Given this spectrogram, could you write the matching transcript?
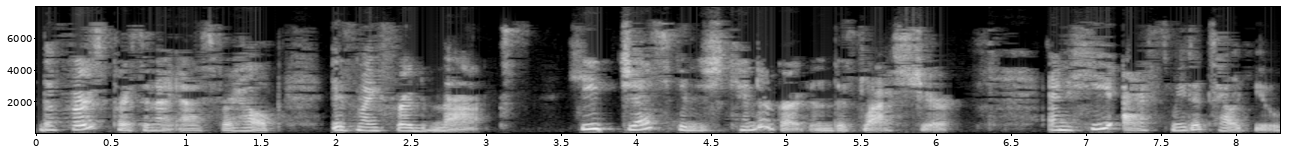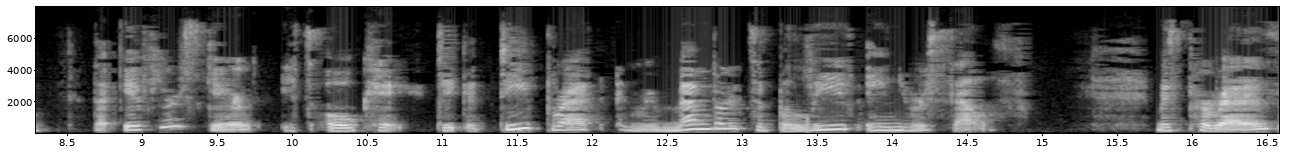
The first person I asked for help is my friend Max. He just finished kindergarten this last year, and he asked me to tell you that if you're scared, it's okay. Take a deep breath and remember to believe in yourself. Miss Perez,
